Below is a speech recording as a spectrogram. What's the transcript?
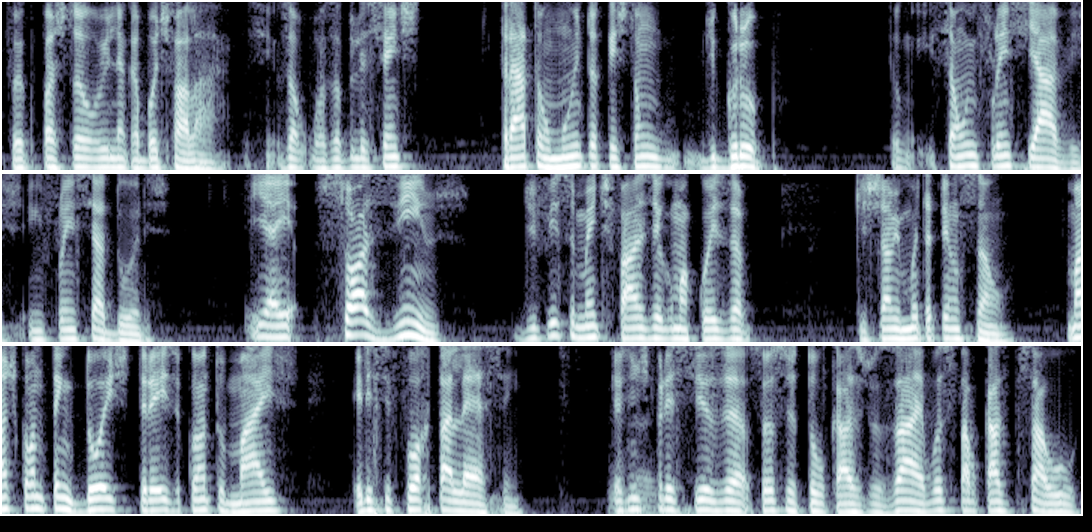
foi o que o pastor William acabou de falar. Assim, os, os adolescentes tratam muito a questão de grupo. Então, são influenciáveis, influenciadores. E aí, sozinhos, dificilmente fazem alguma coisa que chame muita atenção. Mas quando tem dois, três e quanto mais, eles se fortalecem. E a gente precisa, o senhor citou o caso de Uzá, eu vou citar o caso de Saul.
